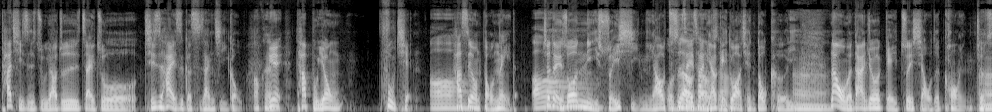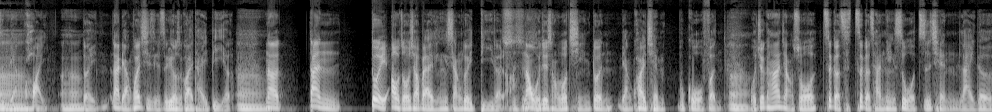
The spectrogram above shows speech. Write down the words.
他其实主要就是在做，其实他也是个慈善机构，因为他不用。付钱哦，它是用抖内的，就等于说你水洗，你要吃这一餐，你要给多少钱都可以。那我们当然就会给最小的 coin，就是两块。对，那两块其实也是六十块台币了。那但。对澳洲消费已经相对低了啦，那我就想说请一顿两块钱不过分，嗯，我就跟他讲说，这个这个餐厅是我之前来的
